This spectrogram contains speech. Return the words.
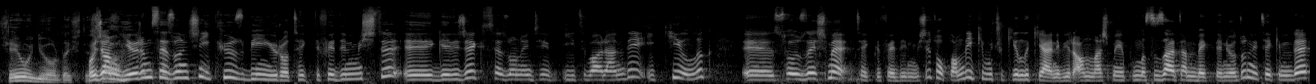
Şey oynuyor orada işte. Hocam sağ- yarım sezon için 200 bin euro teklif edilmişti. Ee, gelecek sezon iti- itibaren de 2 yıllık e, sözleşme teklif edilmişti. Toplamda 2,5 yıllık yani bir anlaşma yapılması zaten bekleniyordu. Nitekim de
